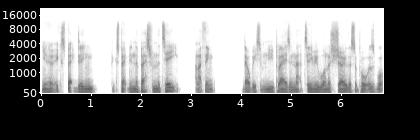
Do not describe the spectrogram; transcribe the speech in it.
you know expecting expecting the best from the team. And I think there'll be some new players in that team who want to show the supporters what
